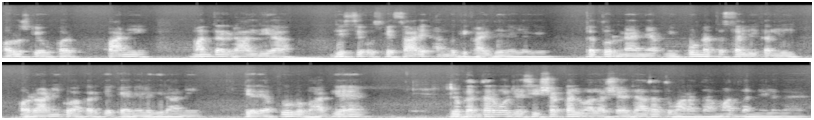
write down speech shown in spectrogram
और उसके ऊपर पानी मंत्र डाल दिया जिससे उसके सारे अंग दिखाई देने लगे। चतुर नैन ने अपनी पूर्ण तसल्ली कर ली और रानी को आकर के कहने लगी रानी तेरे अपूर्व भाग्य है जो गंधर्वों जैसी शक्ल वाला शहजादा तुम्हारा दामाद बनने लगा है।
